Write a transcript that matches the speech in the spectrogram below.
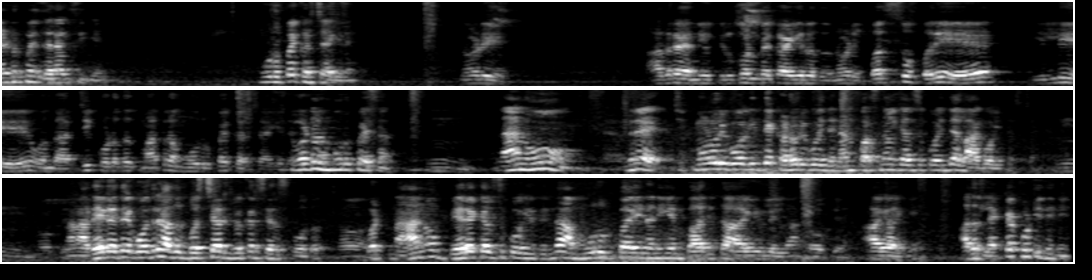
ಎರಡು ರೂಪಾಯಿ ಜೆರಾಕ್ಸಿಗೆ ಮೂರು ರೂಪಾಯಿ ಖರ್ಚಾಗಿದೆ. ನೋಡಿ ಆದ್ರೆ ನೀವು ತಿಳ್ಕೊಳ್ಬೇಕಾಗಿರೋದು ನೋಡಿ ಬಸ್ಸು ಬರೀ ಇಲ್ಲಿ ಒಂದು ಅರ್ಜಿ ಕೊಡೋದಕ್ಕೆ ಮಾತ್ರ ಮೂರು ರೂಪಾಯಿ ಖರ್ಚಾಗಿದೆ. ಟೋಟಲ್ ಮೂರು ರೂಪಾಯಿ ಸರ್. ಹ್ಮ್. ನಾನು ಅಂದ್ರೆ ಚಿಕ್ಕಮಗಳೂರಿಗೆ ಹೋಗಿದ್ದೆ ಕಡೂರಿಗೆ ಹೋಗಿದ್ದೆ ನನ್ನ ಪರ್ಸನಲ್ ಕೆಲಸಕ್ಕೆ ಹೋಗಿದ್ದೆ ಅಲ್ಲಿ ಆಗೋಯ್ತು ಅಷ್ಟೇ. ಹ್ಮ್ ಓಕೆ ನಾನು ಅದೇ ಗತೆಗೆ ಹೋದ್ರೆ ಅದು ಬಸ್ ಚಾರ್ಜ್ ಬೇಕಾದ್ರೆ ಸೇರಿಸಬಹುದು ಹಾ. ಬಟ್ ನಾನು ಬೇರೆ ಕೆಲಸಕ್ಕೆ ಹೋಗಿದ್ರಿಂದ ಆ ಮೂರು ರೂಪಾಯಿ ನನಗೇನು ಬಾಧಿತ ಆಗಿರ್ಲಿಲ್ಲ. ಓಕೆ ಹಾಗಾಗಿ ಅದ್ರ ಲೆಕ್ಕ ಕೊಟ್ಟಿದ್ದೀನಿ.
